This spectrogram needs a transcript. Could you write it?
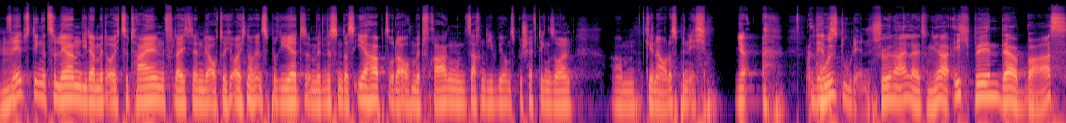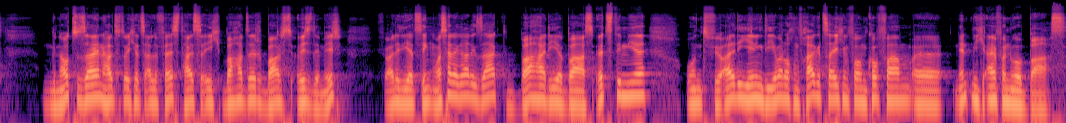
mhm. selbst Dinge zu lernen, die da mit euch zu teilen. Vielleicht werden wir auch durch euch noch inspiriert mit Wissen, das ihr habt oder auch mit Fragen und Sachen, die wir uns beschäftigen sollen. Ähm, genau, das bin ich. Ja. Wer cool. bist du denn? Schöne Einleitung. Ja, ich bin der Bas. Um genau zu sein, haltet euch jetzt alle fest, heiße ich Bahadır Bars Özdemir. Für alle, die jetzt denken, was hat er gerade gesagt? Bahadir Bars Özdemir. Und für all diejenigen, die immer noch ein Fragezeichen vor dem Kopf haben, äh, nennt mich einfach nur Bas.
